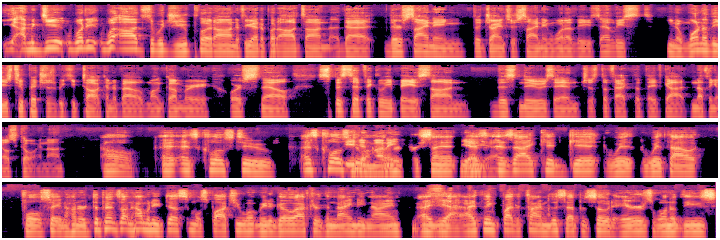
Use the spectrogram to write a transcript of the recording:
Yeah, I mean, do you what do you, what odds would you put on if you had to put odds on that they're signing the Giants are signing one of these at least you know one of these two pitchers we keep talking about Montgomery or Snell specifically based on this news and just the fact that they've got nothing else going on. Oh, as close to as close Even to 100 percent yeah, as, yeah. as I could get with without full St. 100. Depends on how many decimal spots you want me to go after the 99. Uh, yeah, I think by the time this episode airs, one of these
